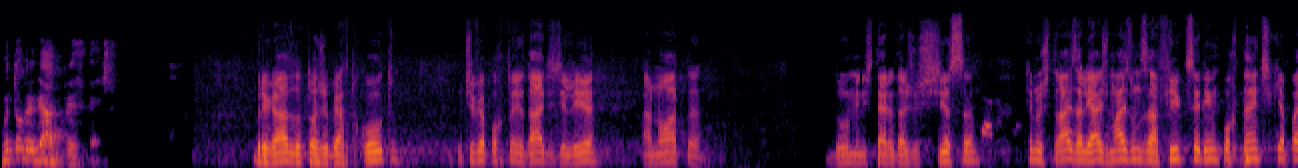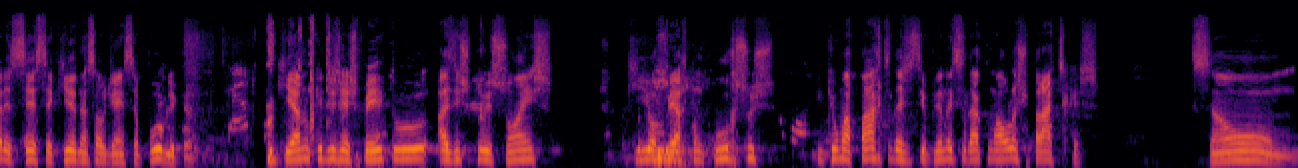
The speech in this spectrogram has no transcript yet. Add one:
Muito obrigado, presidente. Obrigado, doutor Gilberto Couto. Eu tive a oportunidade de ler a nota do Ministério da Justiça, que nos traz, aliás, mais um desafio que seria importante que aparecesse aqui nessa audiência pública, que é no que diz respeito às instituições que ofertam cursos em que uma parte das disciplinas se dá com aulas práticas, são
